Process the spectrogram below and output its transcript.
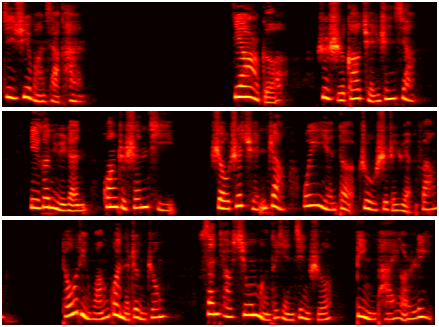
继续往下看。第二个是石膏全身像，一个女人光着身体，手持权杖，威严地注视着远方。头顶王冠的正中，三条凶猛的眼镜蛇并排而立。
